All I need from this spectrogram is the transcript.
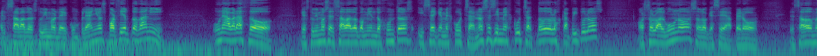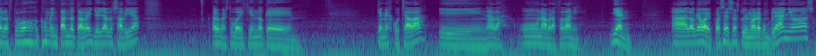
El sábado estuvimos de cumpleaños. Por cierto, Dani, un abrazo, que estuvimos el sábado comiendo juntos y sé que me escucha. No sé si me escucha todos los capítulos o solo algunos o lo que sea, pero el sábado me lo estuvo comentando otra vez, yo ya lo sabía, pero me estuvo diciendo que, que me escuchaba y nada, un abrazo Dani. Bien, a lo que voy, pues eso, estuvimos de cumpleaños,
